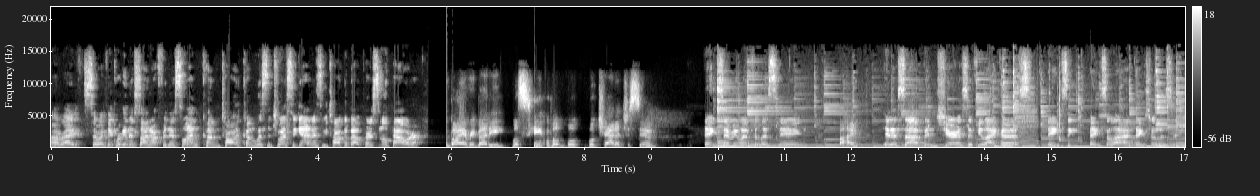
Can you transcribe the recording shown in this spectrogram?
All right. So I think we're going to sign off for this one. Come talk, come listen to us again as we talk about personal power. Goodbye, everybody. We'll see. We'll, we'll, we'll chat at you soon. Thanks, everyone, for listening. Bye. Hit us up and share us if you like us. Thanks. Thanks a lot. Thanks for listening.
